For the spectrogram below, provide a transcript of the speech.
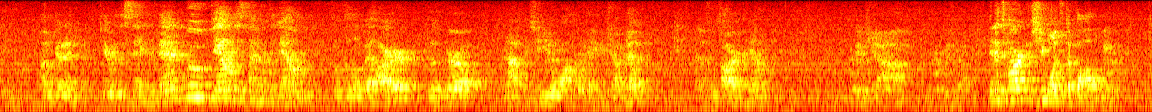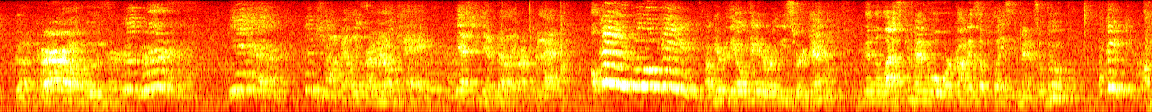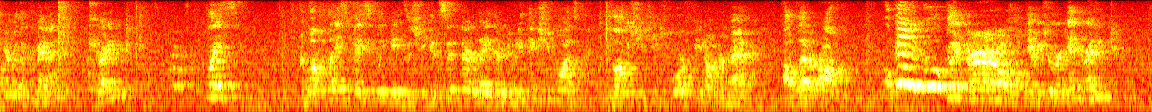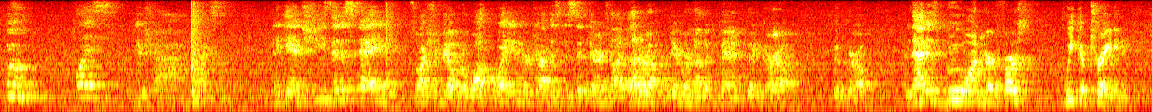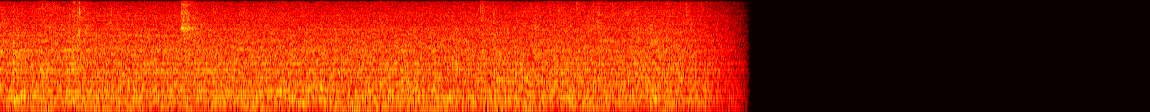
I'm gonna give her the same command. Boo, down this time with the down. This one's a little bit harder. Good girl. And I'll continue to walk away. Good job. No. That one's hard. Down. Good job. And it's hard because she wants to follow me. Good girl, Boozer. Good girl. Yeah. Good job, belly rubbing. Okay. Yes, you get a belly rub for that. Okay, Boo, okay. I'll give her the okay to release her again. And then the last command we'll work on is a place command. So, Boo, okay. I'll give her the command. You ready? Place. And what place basically means is she can sit there, lay there, do anything she wants as long as she keeps four feet on her mat. I'll let her off. Okay, Boo. Good girl. Give it to her again. You ready? Boom. Place. Good job. Excellent. And again, she's in a stay, so I should be able to walk away, and her job is to sit there until I let her up or give her another command. Good girl. Good girl. And that is Boo on her first week of training.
